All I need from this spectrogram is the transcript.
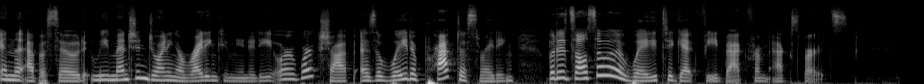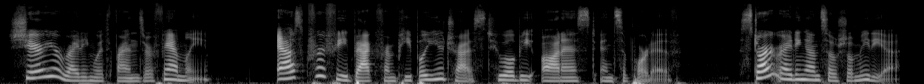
in the episode, we mentioned joining a writing community or workshop as a way to practice writing, but it's also a way to get feedback from experts. Share your writing with friends or family. Ask for feedback from people you trust who will be honest and supportive. Start writing on social media.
